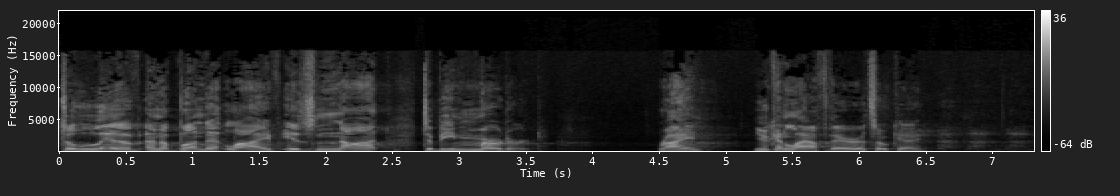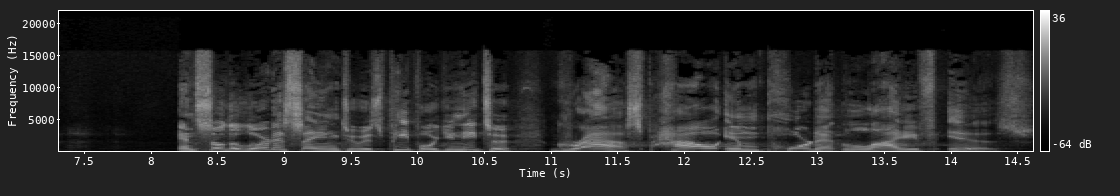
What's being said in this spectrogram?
to live an abundant life is not to be murdered, right? You can laugh there, it's okay. And so the Lord is saying to his people, you need to grasp how important life is.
